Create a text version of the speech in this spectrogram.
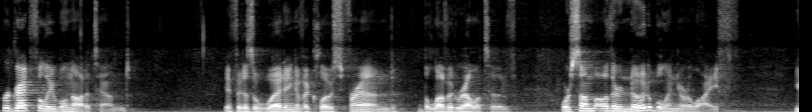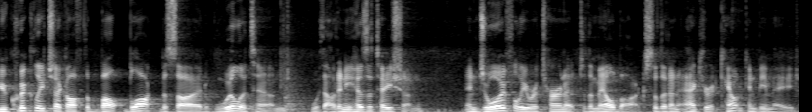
regretfully will not attend. If it is a wedding of a close friend, beloved relative, or some other notable in your life, you quickly check off the block beside will attend without any hesitation and joyfully return it to the mailbox so that an accurate count can be made.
